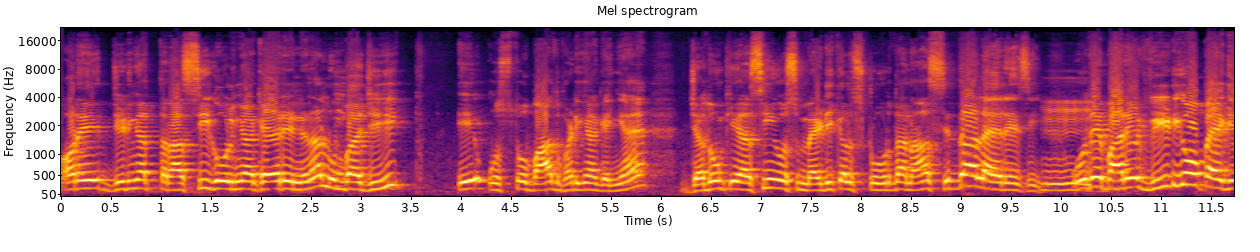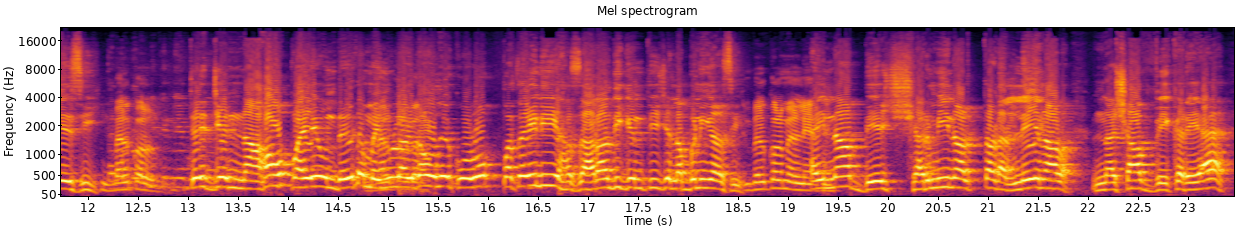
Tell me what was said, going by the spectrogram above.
ਔਰ ਇਹ ਜਿਹੜੀਆਂ 83 ਗੋਲੀਆਂ ਕਹਿ ਰਹੇ ਨੇ ਨਾ ਲੁੰਬਾ ਜੀ ਇਹ ਉਸ ਤੋਂ ਬਾਅਦ ਫੜੀਆਂ ਗਈਆਂ। ਜਦੋਂ ਕਿ ਅਸੀਂ ਉਸ ਮੈਡੀਕਲ ਸਟੋਰ ਦਾ ਨਾਂ ਸਿੱਧਾ ਲੈ ਰਹੇ ਸੀ। ਉਹਦੇ ਬਾਰੇ ਵੀਡੀਓ ਪੈ ਗਏ ਸੀ। ਬਿਲਕੁਲ। ਤੇ ਜੇ ਨਾ ਉਹ ਪਏ ਹੁੰਦੇ ਤਾਂ ਮੈਨੂੰ ਲੱਗਦਾ ਉਹਦੇ ਕੋਲੋਂ ਪਤਾ ਹੀ ਨਹੀਂ ਹਜ਼ਾਰਾਂ ਦੀ ਗਿਣਤੀ 'ਚ ਲੱਭਣੀਆਂ ਸੀ। ਬਿਲਕੁਲ ਮਿਲਣੇ ਆ। ਇੰਨਾ ਬੇਸ਼ਰਮੀ ਨਾਲ ਧੜੱਲੇ ਨਾਲ ਨਸ਼ਾ ਵਿਕ ਰਿਹਾ ਹੈ।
